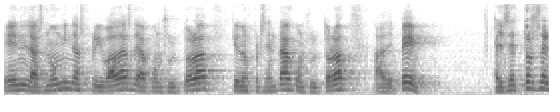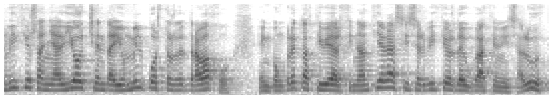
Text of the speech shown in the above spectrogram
en las nóminas privadas de la consultora que nos presenta la consultora ADP. El sector servicios añadió 81.000 puestos de trabajo, en concreto actividades financieras y servicios de educación y salud.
